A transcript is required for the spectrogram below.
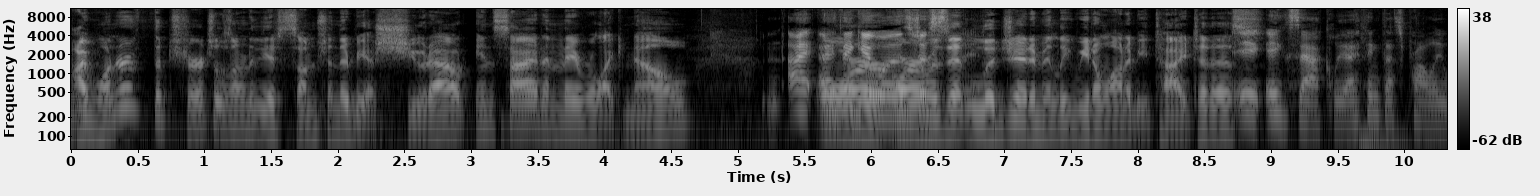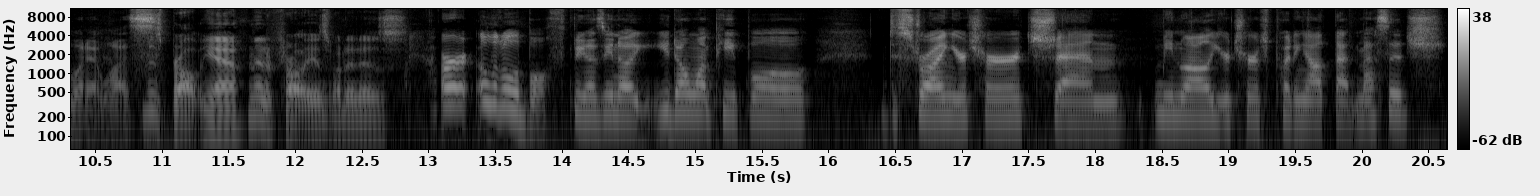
I wonder if the church was under the assumption there'd be a shootout inside, and they were like, no, I, I or, think it was or just was it legitimately we don't want to be tied to this? I- exactly. I think that's probably what it was. this probably yeah, that probably is what it is. or a little of both, because you know you don't want people destroying your church, and meanwhile your church putting out that message.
